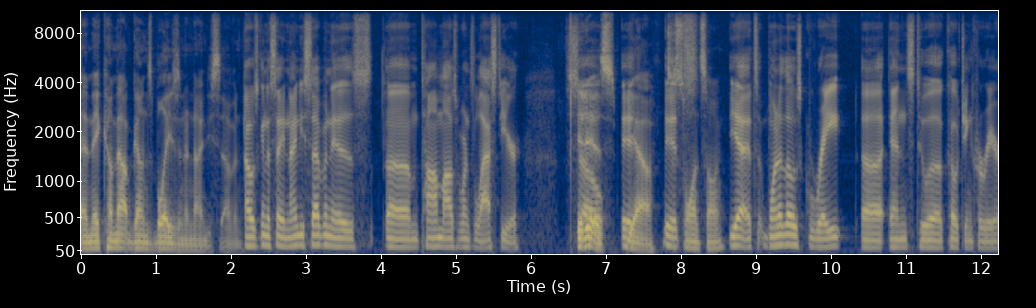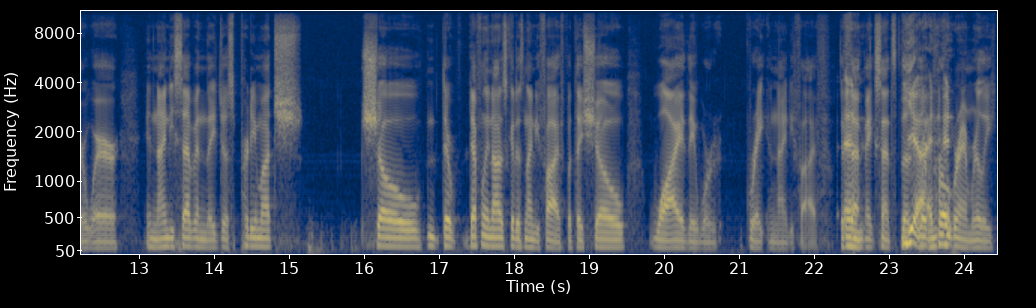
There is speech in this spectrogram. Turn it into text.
and they come out guns blazing in 97. I was going to say 97 is um, Tom Osborne's last year. So it is. It, yeah. It's, it's, a swan song. Yeah, it's one of those great uh, ends to a coaching career where in 97 they just pretty much show they're definitely not as good as 95 but they show why they were great in 95 if and, that makes sense. The, yeah, their and, program and, really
